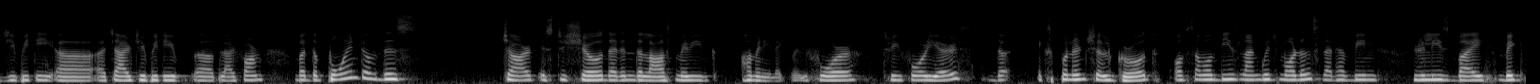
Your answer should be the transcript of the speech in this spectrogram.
GPT, uh, Chat GPT uh, platform. But the point of this chart is to show that in the last maybe, how many, like maybe four, three, four years, the exponential growth of some of these language models that have been released by big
